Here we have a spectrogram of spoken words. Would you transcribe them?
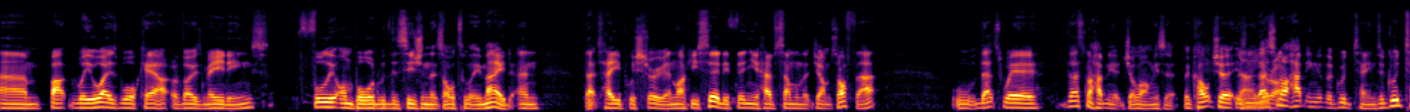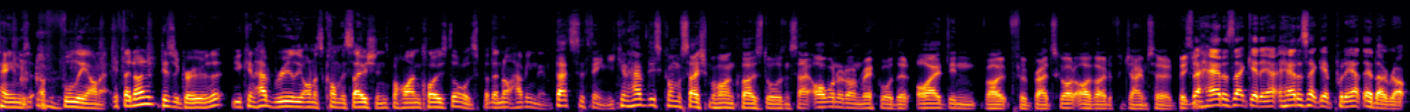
Um, but we always walk out of those meetings fully on board with the decision that's ultimately made, and that's how you push through. And like you said, if then you have someone that jumps off that. Well, that's where that's not happening at Geelong, is it? The culture isn't. you're that's right. not happening at the good teams. The good teams are fully on it. If they don't disagree with it, you can have really honest conversations behind closed doors, but they're not having them. That's the thing. You can have this conversation behind closed doors and say, I want it on record that I didn't vote for Brad Scott, I voted for James Hird. But So you- how does that get out? How does that get put out there, though, Rock?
